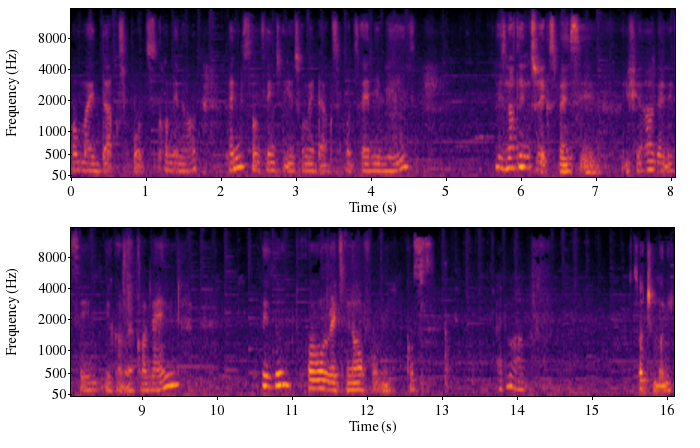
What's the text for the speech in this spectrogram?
all my dark spots coming out. I need something to use for my dark spots, anyways. It's nothing too expensive. If you have anything you can recommend, please don't call retinol for me because I don't have such money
